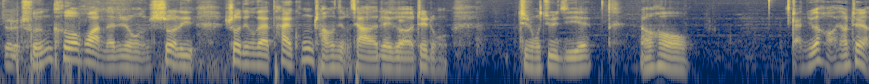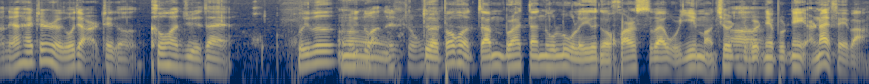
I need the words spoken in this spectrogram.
就是纯科幻的这种设立设定在太空场景下的这个这种这种剧集，然后感觉好像这两年还真是有点这个科幻剧在回回温回暖的这种对，包括咱们不是还单独录了一个《华氏四百五十一》吗？其实不是，那不是那也是奈飞吧？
